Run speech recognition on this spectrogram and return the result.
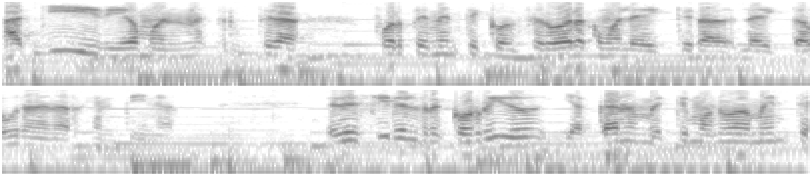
aquí, digamos, en una estructura fuertemente conservadora como la dictadura, la dictadura en Argentina. Es decir, el recorrido, y acá nos metemos nuevamente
